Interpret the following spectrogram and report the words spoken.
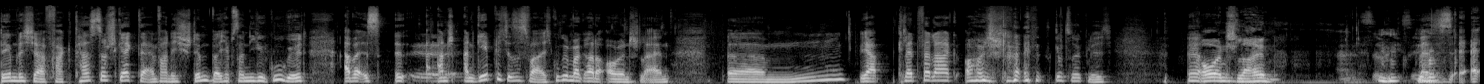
dämlicher faktastisch Gag, der einfach nicht stimmt, weil ich habe es noch nie gegoogelt, aber es äh, an, angeblich ist es wahr. Ich google mal gerade Orange Line. Ähm, ja, Klettverlag Orange Line, das gibt's wirklich. Ja. Orange Line. Es ist, äh,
